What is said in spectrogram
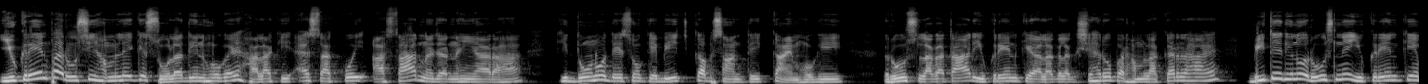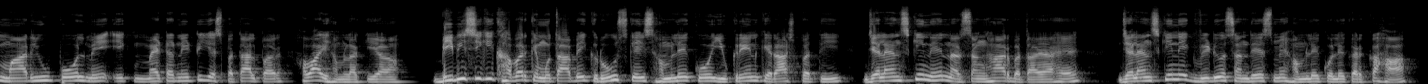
यूक्रेन पर रूसी हमले के 16 दिन हो गए। हालाँकि ऐसा कोई आसार नज़र नहीं आ रहा कि दोनों देशों के बीच कब शांति कायम होगी। रूस लगातार यूक्रेन के अलग अलग शहरों पर हमला कर रहा है। बीते दिनों रूस ने यूक्रेन के मारियूपोल में एक मैटरनिटी अस्पताल पर हवाई हमला किया। बीबीसी की खबर के मुताबिक रूस के इस हमले को यूक्रेन के राष्ट्रपति जेलेंस्की ने नरसंहार बताया है। जेलेंस्की ने एक वीडियो संदेश में हमले को लेकर कहा,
